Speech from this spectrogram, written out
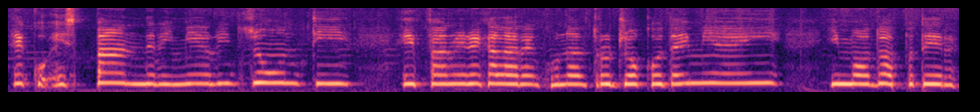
ecco, espandere i miei orizzonti e farmi regalare anche un altro gioco dai miei in modo da poter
